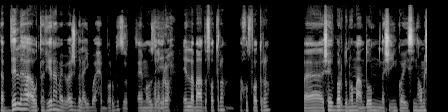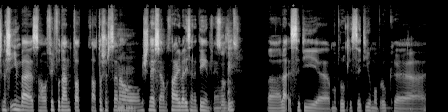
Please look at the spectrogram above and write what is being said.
تبديلها أو تغييرها ما بيبقاش بلعيب واحد برضه، بالضبط، فاهم قصدي على إيه؟ مراحل. إلا بعد إمم. تاخد فترة، فشايف برضه إن هم عندهم ناشئين كويسين، هو مش ناشئين بقى بس هو phil foden عنده تع 19 سنة إمم، إمم. هو مش ناشئ، أنا باتفرج عليه بقى لي سنتين فاهم قصدي؟ فلأ السيتي مبروك للسيتي ومبروك إمم.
